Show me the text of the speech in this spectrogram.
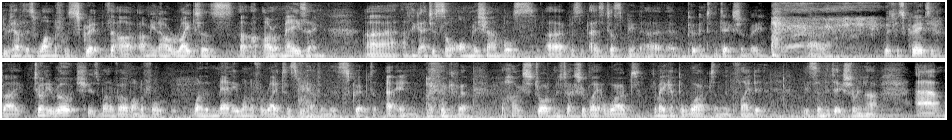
you would have this wonderful script that are, I mean, our writers are, are amazing. Uh, I think I just saw Omnishambles uh, was has just been uh, uh, put into the dictionary, uh, which was created by Tony Roche, who's one of our wonderful, one of the many wonderful writers we have in the script. Uh, in I think of it, well, how extraordinary to actually write a word, to make up a word and then find it. It's in the dictionary now. Um,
